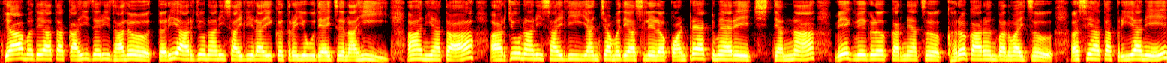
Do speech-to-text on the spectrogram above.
त्यामध्ये आता काही जरी झालं तरी अर्जुन आणि सायलीला एकत्र येऊ द्यायचं नाही. आणि आता अर्जुन आणि सायली यांच्यामध्ये असलेलं कॉन्ट्रॅक्ट मॅरेज त्यांना वेगवेगळं करण्याचं खरं कारण बनवायचं असे आता प्रियाने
